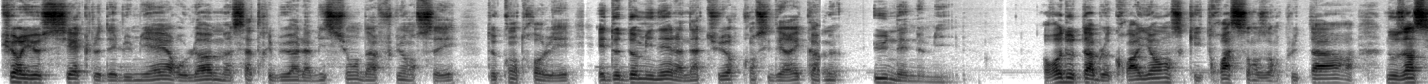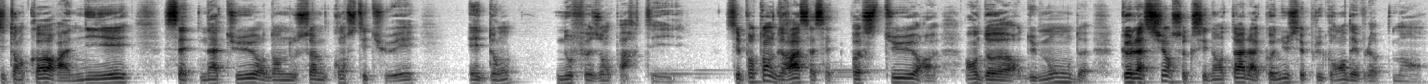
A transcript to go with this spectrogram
Curieux siècle des Lumières où l'homme s'attribua la mission d'influencer, de contrôler et de dominer la nature considérée comme une ennemie. Redoutable croyance qui, 300 ans plus tard, nous incite encore à nier cette nature dont nous sommes constitués et dont nous faisons partie. C'est pourtant grâce à cette posture en dehors du monde que la science occidentale a connu ses plus grands développements.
